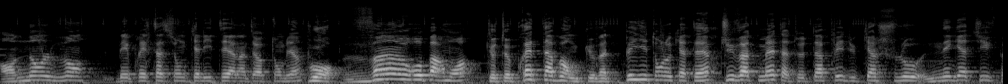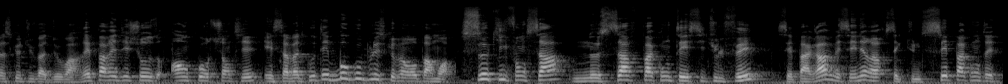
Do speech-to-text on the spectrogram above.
en enlevant des prestations de qualité à l'intérieur de ton bien pour 20 euros par mois que te prête ta banque, que va te payer ton locataire, tu vas te mettre à te taper du cash flow négatif parce que tu vas devoir réparer des choses en cours de chantier et ça va te coûter beaucoup plus que 20 euros par mois. Ceux qui font ça ne savent pas compter. Si tu le fais, c'est pas grave, mais c'est une erreur, c'est que tu ne sais pas compter.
